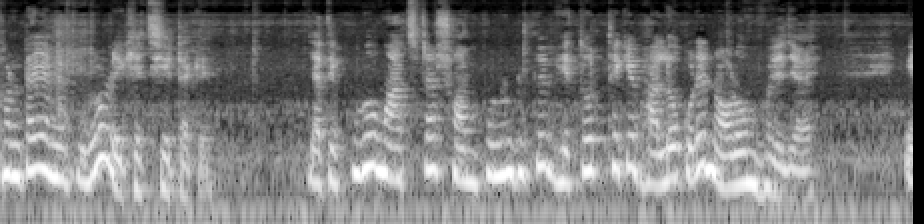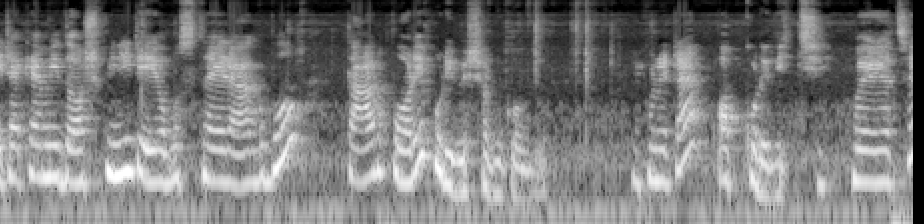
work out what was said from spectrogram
ঘন্টায় আমি পুরো রেখেছি এটাকে। যাতে পুরো মাছটা সম্পূর্ণরূপে ভেতর থেকে ভালো করে নরম হয়ে যায়। এটাকে আমি দশ মিনিট এই অবস্থায় রাখব, তারপরে পরিবেশন করব। এখন এটা অফ করে দিচ্ছি। হয়ে গেছে?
